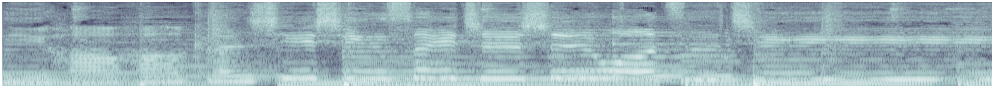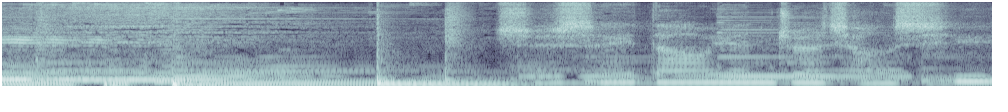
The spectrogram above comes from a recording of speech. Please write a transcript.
你好好看戏，心碎只是我自己。是谁导演这场戏？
